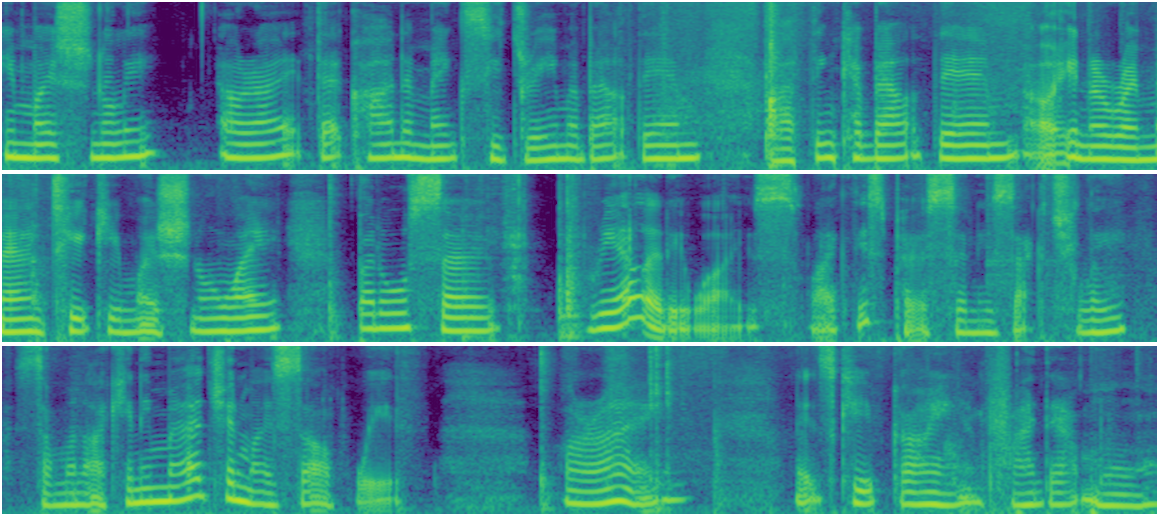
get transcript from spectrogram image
emotionally. All right, that kind of makes you dream about them, uh, think about them uh, in a romantic, emotional way, but also reality wise. Like this person is actually someone I can imagine myself with. All right, let's keep going and find out more.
